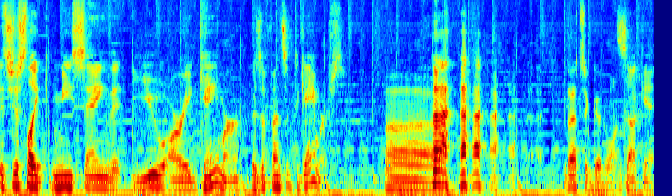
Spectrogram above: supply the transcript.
It's just like me saying that you are a gamer is offensive to gamers. Uh, that's a good one. Suck it.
